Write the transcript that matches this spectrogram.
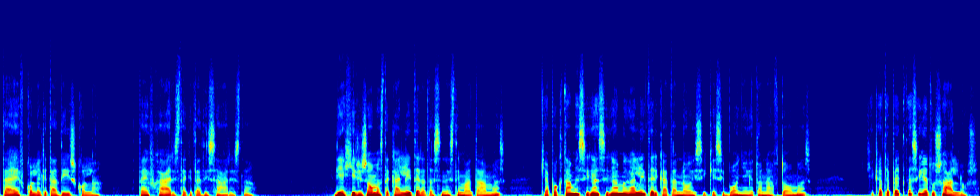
τα εύκολα και τα δύσκολα, τα ευχάριστα και τα δυσάρεστα. Διαχειριζόμαστε καλύτερα τα συναισθήματά μας και αποκτάμε σιγά σιγά μεγαλύτερη κατανόηση και συμπόνια για τον εαυτό μας και κατ' επέκταση για τους άλλους.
